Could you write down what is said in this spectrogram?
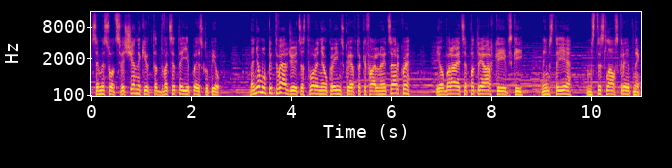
700 священників та 20 єпископів. На ньому підтверджується створення Української автокефальної церкви і обирається патріарх Київський. Ним стає Мстислав Скрипник.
